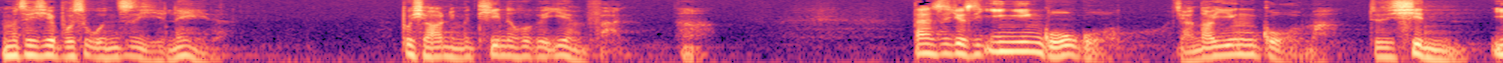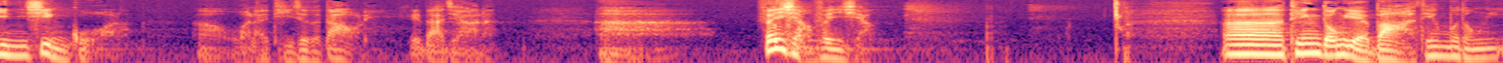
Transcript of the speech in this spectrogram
那么这些不是文字以内的，不晓得你们听了会不会厌烦？但是就是因因果果，讲到因果嘛，就是信因信果了啊。我来提这个道理给大家了啊，分享分享。呃，听懂也罢，听不懂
